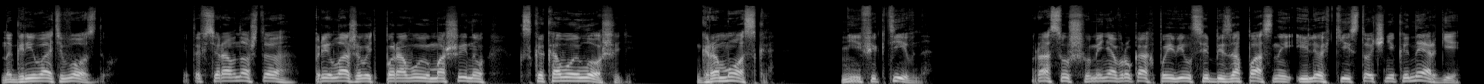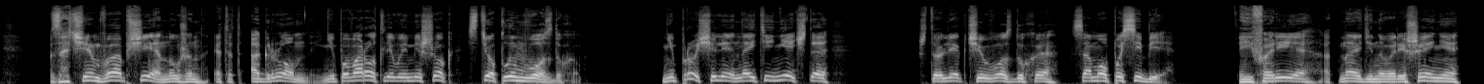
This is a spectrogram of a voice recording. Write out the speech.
Нагревать воздух. Это все равно, что прилаживать паровую машину к скаковой лошади. Громоздко, неэффективно. Раз уж у меня в руках появился безопасный и легкий источник энергии, зачем вообще нужен этот огромный, неповоротливый мешок с теплым воздухом? Не проще ли найти нечто, что легче воздуха само по себе. Эйфория от найденного решения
